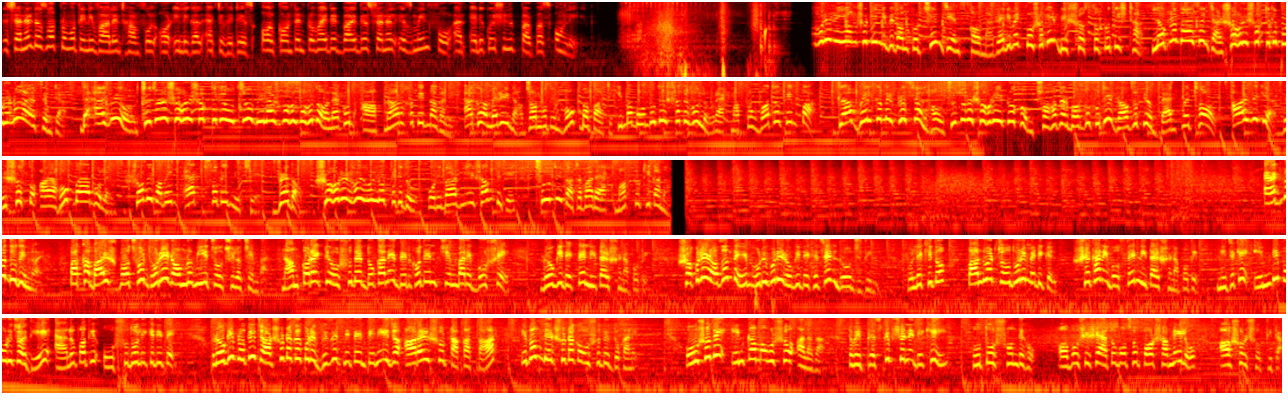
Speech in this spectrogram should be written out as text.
This channel does not promote any violent, harmful, or illegal activities. All content provided by this channel is meant for an educational purpose only. এই অংশটি নিবেদন করছেন gents corner readymade পোশাকের বিশ্বস্ত প্রতিষ্ঠান লোকনাথ আয়া centre শহরের সব থেকে পুরনো আয়া সেন্টার দ্য অ্যাজিওর চুচুড়া শহরের সব থেকে উচ্চ বিলাসবহুল বহুতল এখন আপনার হাতের নাগালে অ্যাকোয়া মেরিনা জন্মদিন হোক বা পার্টি কিংবা বন্ধুদের সাথে হলো একমাত্র ওয়াটার থিম পার্ক ক্লাব ওয়েলকামের ক্রিস্টাল হল চুচুড়া শহরের প্রথম ছ হাজার বর্গ ফুটের রাজকীয় ব্যাংকুয়েট হল। আইভিকিয়া বিশ্বস্ত আয়া হোক বা অ্যাম্বুলেন্স, সবই পাবেন এক ছাদের নিচে। ভেদম শহরের হই হুল্লোড় থেকে দূর। পরিবার নিয়ে শান্তিতে ছুটি কাটাবার একমাত্র ঠিকানা। এক দুদিন নয় পাকা বাইশ বছর ধরে রমরমিয়ে চলছিল চেম্বার। নাম করা একটি ওষুধের দোকানে দীর্ঘদিন চেম্বারে বসে রোগী দেখতেন নিতাই সেনাপতি। সকলের অজান্তে ভুরি ভুরি রোগী দেখেছেন রোজ দিন। উল্লেখিত, পান্ডুয়ার চৌধুরী মেডিকেল, সেখানেই বসতেন নিতাই সেনাপতি। নিজেকে এমডি পরিচয় দিয়ে অ্যালোপ্যাথি ওষুধও লিখে দিতেন। রোগী প্রতি চারশো টাকা করে ভিজিট নিতেন তিনি যা আড়াইশো টাকা তার এবং দেড়শো টাকা ওষুধের দোকানে। ঔষধে ইনকাম অবশ্য আলাদা, তবে প্রেসক্রিপশনে দেখেই হতো সন্দেহ। অবশেষে এত বছর পর সামনে এলো আসল সত্যিটা।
